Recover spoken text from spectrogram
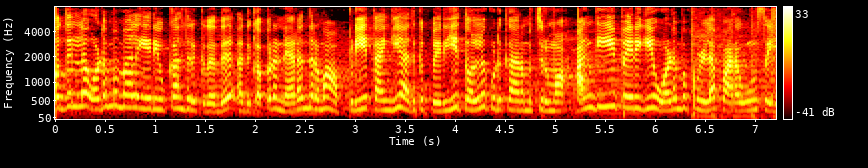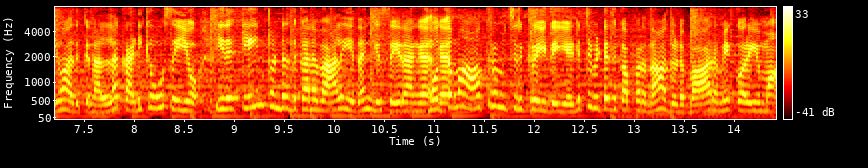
முதல்ல உடம்பு மேலே ஏறி உட்கார்ந்துருக்கிறது அதுக்கப்புறம் நிரந்தரமாக அப்படியே தங்கி அதுக்கு பெரிய தொல்லை கொடுக்க ஆரம்பிச்சிருமா. அங்கேயே பெருகி உடம்பு ஃபுல்லாக பரவும் செய்யும். அதுக்கு நல்லா கடிக்கவும் செய்யும். இதை க்ளீன் பண்றதுக்கான வேலையை தான் இங்க செய்றாங்க. மொத்தமா ஆக்கிரமிச்சிருக்கிற இதை எடுத்து விட்டதுக்கு அப்புறம் தான் அதோட பாரமே குறையுமா?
